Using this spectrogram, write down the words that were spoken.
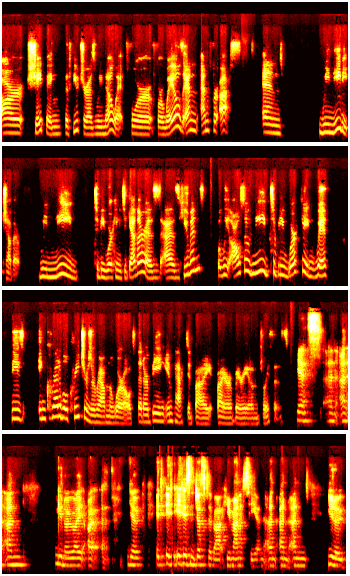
are shaping the future as we know it for for whales and and for us. And we need each other. We need to be working together as as humans but we also need to be working with these incredible creatures around the world that are being impacted by by our very own choices. Yes and and, and you know I, I you know it, it, it isn't just about humanity and and and and you know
